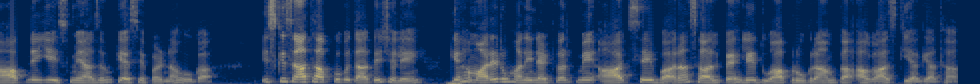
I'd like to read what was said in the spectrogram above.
आपने ये इसमें आज़म कैसे पढ़ना होगा। इसके साथ आपको बताते चलें कि हमारे रूहानी नेटवर्क में आज से 12 साल पहले दुआ प्रोग्राम का आगाज़ किया गया था,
